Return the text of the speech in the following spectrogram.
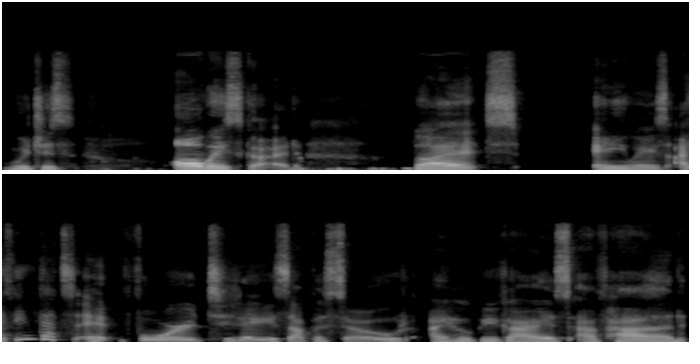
Which is always good. But anyways, I think that's it for today's episode. I hope you guys have had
